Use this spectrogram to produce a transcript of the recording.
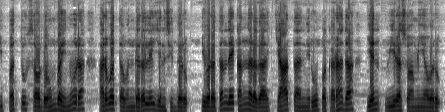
ಇಪ್ಪತ್ತು ಸಾವಿರದ ಒಂಬೈನೂರ ಅರವತ್ತ ಒಂದರಲ್ಲಿ ಜನಿಸಿದ್ದರು. ಇವರ ತಂದೆ ಕನ್ನಡದ ಖ್ಯಾತ ನಿರೂಪಕರಾದ ಎನ್. ವೀರಸ್ವಾಮಿಯವರು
